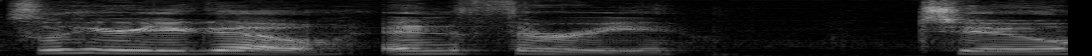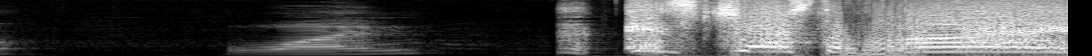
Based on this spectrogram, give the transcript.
So here you go. In three, two, one. It's just a prank!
